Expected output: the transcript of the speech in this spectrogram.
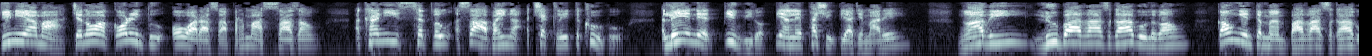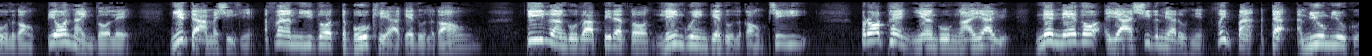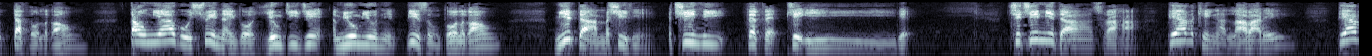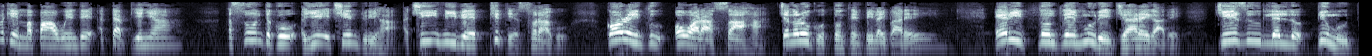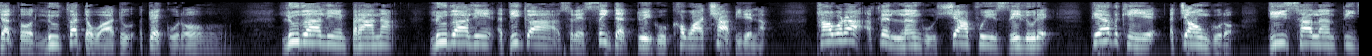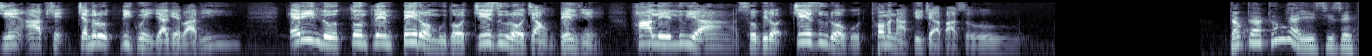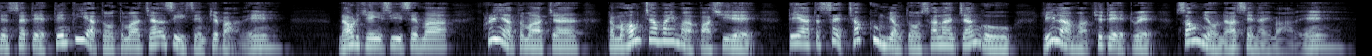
ဒီနေရာမှာကျွန်တော်ကကောရိန္သုဩဝါဒစာပထမစာဆောင်အခန်းကြီး73အစပိုင်းကအချက်ကလေးတစ်ခုကိုအလေးအနက်ပြုတ်ပြီးတော့ပြန်လဲဖတ်ရှုပြခြင်းပါတယ်ငါသည်လူဘာသာစကားကို၎င်းကောင်းကင်တမန်ဘာသာစကားကို၎င်းပြောနိုင်တော်လေမေတ္တာမရှိလျင်အသံမြည်သောတဘိုးခေယာကဲ့သို့၎င်း တီးတံကိုသာပေးတတ်သောလင်းကွင်းကဲ့သို့၎င်းဖြစ်၏ပရောဖက်ညံကိုငါရ၍နက်နဲသောအရာရှိသမျှတို့နှင့်သိပ္ပံအတတ်အမျိုးမျိုးကိုတတ်တော်၎င်းတောင်များကိုရွှေ့နိုင်သောယုံကြည်ခြင်းအမျိုးမျိုးနှင့်ပြည့်စုံတော်၎င်းမေတ္တာမရှိလျင်အချီးနှီးသက်သက်ဖြစ်၏တဲ့ချစ်ချင်းမေတ္တာဆိုတာဟာဘုရားသခင်ကလာပါတယ်ဘုရားသခင်မပါဝင်တဲ့အတတ်ပညာ အစွန်းတကူအရေးအချင်းတွေဟာအချီးနှီးပဲဖြစ်တယ်ဆိုတာကိုကောရိန္သုဩဝါဒစာဟာကျွန်တော်တို့ကိုသွန်သင်ပေးလိုက်ပါတယ်အဲ့ဒီသွန်သင်မှုတွေကြားတဲ့ကပဲကျေးဇူးလက်လွတ်ပြုမှုတတ်သောလူသတ္တဝါတို့အတွက်ကိုတော့လူသားလျင်ဗราဏလူသားလျင်အဓိကဆိုတဲ့စိတ်ဓာတ်တွေကိုခွာချပြီးတဲ့နောက်သာဝရအသက်လမ်းကိုရှာဖွေစေလိုတဲ့ဘုရားသခင်ရဲ့အကြောင်းကိုတော့ဒီဆာလံတီခြင်းအဖြစ်ကျွန်တော်သိခွင့်ရခဲ့ပါပြီ အဲ့ဒီလိုသွန်သင်ပေးတော်မူသောကျေးဇူးတော်ကြောင့်ဘင်းလျင်ဟာလေလုယာဆိုပြီးတော့ကျေးဇူးတော်ကိုထောမနာပြုကြပါစို့ဒေါက်တာထွန်းမြတ်ရေးစီစဉ်တင်ဆက်တဲ့တင်ပြရတော်တမချန်းအစီအစဉ်ဖြစ်ပါတယ်နောက်တစ်ချိန်အစီအစဉ်မှာခရိယန်တမချန်းဓမ္မဟောင်းကျမ်းပိုင်းမှာပါရှိတဲ့136ခုမြောက်သောစာလံကျမ်းကိုလေ့လာမှဖြစ်တဲ့အတွက်စောင့်မျှော်နားဆင်နိုင်ပါတယ်။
